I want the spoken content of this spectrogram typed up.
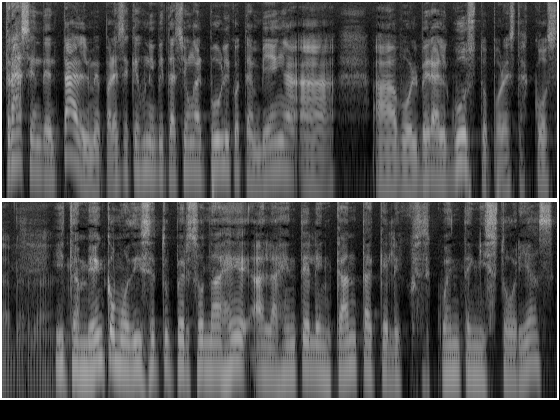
trascendental. Me parece que es una invitación al público también a, volver al gusto por estas cosas, ¿verdad? Y también, como dice tu personaje, a la gente le encanta que le cuenten historias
